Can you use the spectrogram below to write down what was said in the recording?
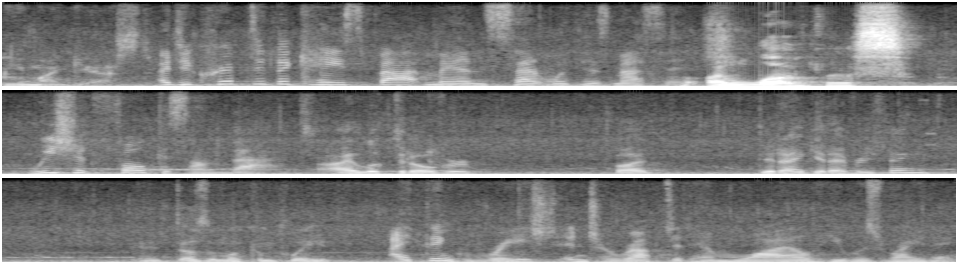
Be my guest. I decrypted the case Batman sent with his message. I love this. We should focus on that. I looked it over, but did I get everything? It doesn't look complete. I think Ra's interrupted him while he was writing.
